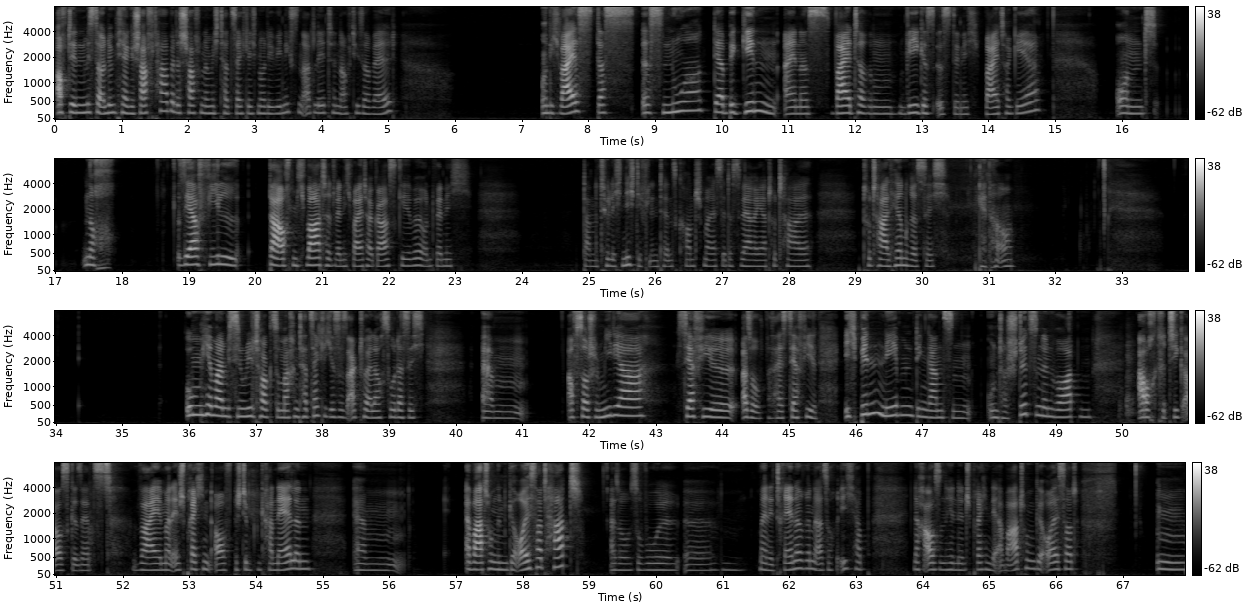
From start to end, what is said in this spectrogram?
auf den Mr. Olympia geschafft habe. Das schaffen nämlich tatsächlich nur die wenigsten Athletinnen auf dieser Welt. Und ich weiß, dass es nur der Beginn eines weiteren Weges ist, den ich weitergehe. Und noch sehr viel da auf mich wartet, wenn ich weiter Gas gebe und wenn ich dann natürlich nicht die Flinte ins Korn schmeiße. Das wäre ja total, total hirnrissig. Genau. Um hier mal ein bisschen Real Talk zu machen, tatsächlich ist es aktuell auch so, dass ich ähm, auf Social Media sehr viel, also was heißt sehr viel? Ich bin neben den ganzen unterstützenden Worten auch Kritik ausgesetzt, weil man entsprechend auf bestimmten Kanälen ähm, Erwartungen geäußert hat. Also sowohl äh, meine Trainerin als auch ich habe nach außen hin entsprechende Erwartungen geäußert. Mm.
